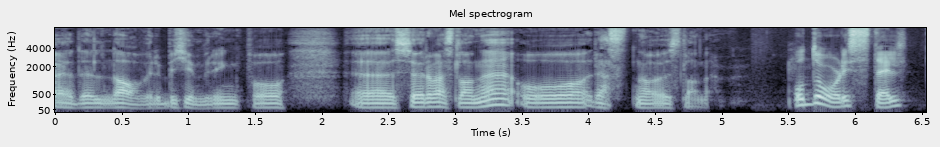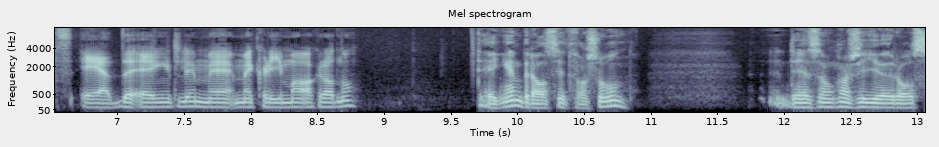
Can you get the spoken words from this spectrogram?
er det lavere bekymring på eh, Sør- og Vestlandet og resten av Østlandet. Og dårlig stelt er det egentlig med, med klima akkurat nå? Det er ingen bra situasjon. Det som kanskje gjør oss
